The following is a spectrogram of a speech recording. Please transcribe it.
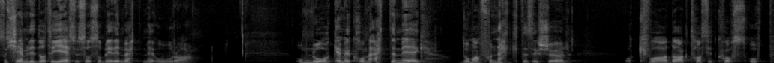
Så kommer de da til Jesus, og så blir de møtt med orda. Om noen vil komme etter meg, da må han fornekte seg sjøl og hver dag ta sitt kors opp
